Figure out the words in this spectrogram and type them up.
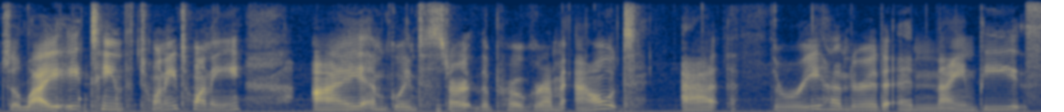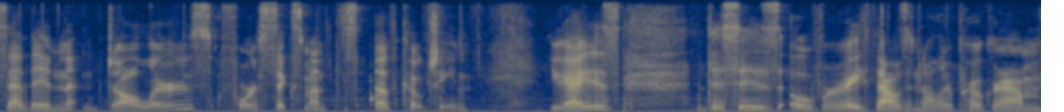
July 18th, 2020, I am going to start the program out at $397 for six months of coaching. You guys, this is over a thousand dollar program.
